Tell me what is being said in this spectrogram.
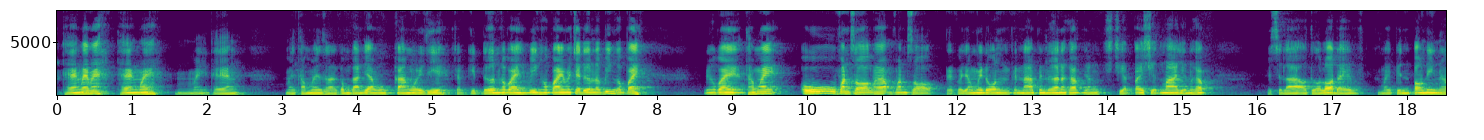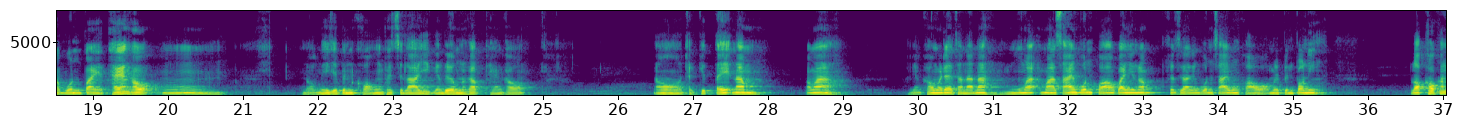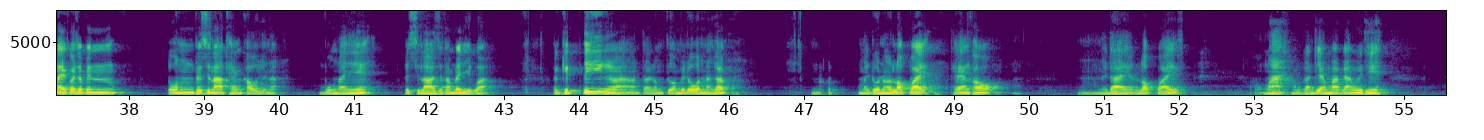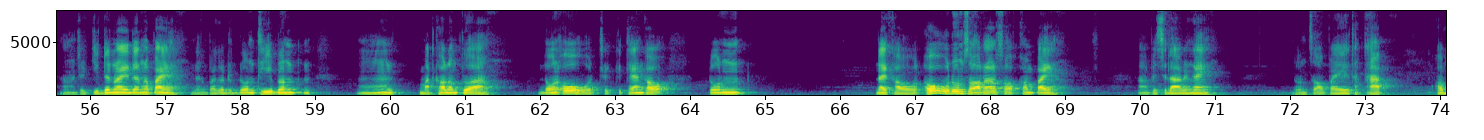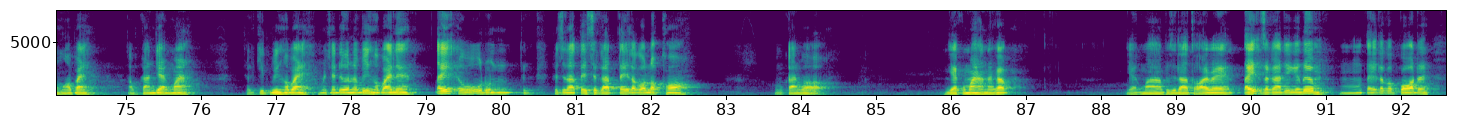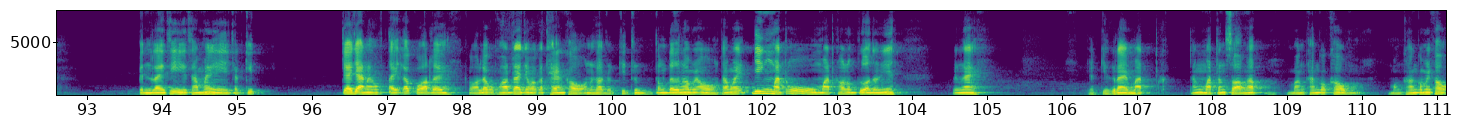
แทงได้ไหมแทงไหมไม่แทง ไม่ทำให้สถานกรรมการแยกวงกลางเวทีจากกิจเดินเข้าไป วิ่งเข้าไปไม่ใช่เดินแล้ววิ่งเข้าไปวิ่งเข้าไปทำไงโอ้ฟันศอกนะครับ ฟันศอก แต่ก็ยังไม่โดนเป็นน้ำเป็นเนื้อนะครับ ยังเฉียดไปเฉียดมาอยู่นะครับเอสลาเอาตัวรอดได้ไม่เป็นเป้านิ่งนะครับวนไปแทงเขาอืมดอกนี้จะเป็นของเพชรลาอีกอย่างเดิมนะครับ แทงเขาอ๋อจากกิจเตะนำเข้ามา ยังเข้าไม่ได้ถนัดนะมามาซ้ายวนขวาออกไปอยังนะเพชรศิลายังวนซ้ายวนขวาออกไม่เป็นเป้านิ่งล็อกเข้าข้างในก็จะเป็นโดนเพชรศิลาแทงเข่าอยู่นะวงในนี้เพชรศิลาจะทำได้ดีกว่าแล้วกิตตี้มาแต่ลำตัวไม่โดนนะครับไม่โดนเอาล็อกไว้ แทงเขาไม่ได้ล็อกไว้ออกมาทำการแยกมากลางเวทีจะกิดเดินไปเดินเข้าไปเดินไปก็โดนถีบโดน หมัดเข้าลำตัว โดนโอ้จะแทงเขาโดน ได้เขาโอ้โดนศอกแล้วศอกเข้าไป อ่าเพชรศิลาเป็นไง โดนศอกไปถักๆข้อมหัวไปกับการแยกมาจากกิจวิ่งเข้าไปไม่ใช่เดินแล้ววิ่งเข้าไปเลยเตะโอ้โดนเพชรลาเตะสกัดเตะแล้วก็ล็อกคอกรรมการก็แยกออกมานะครับ อยากมาพิจารณาถอยไปเตะสกัดอีกอย่างเดิมเตะแล้วก็กอดเลยเป็นอะไรที่ทำให้จักริดแย่ยากนะครับเตะแล้วกอดเลยกอดแล้วก็พอได้จังหวะก็แทงเขานะครับจักริดต้องเดินเข้าไปโอ้ทำไมยิงหมัดโอ้หมัดเข้าลำตัวตัวนี้ เป็นไงจักริดก็ได้หมัดทั้งหมัดทั้งสองครับ บางครั้งก็เข้า บางครั้งก็ไม่เข้า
